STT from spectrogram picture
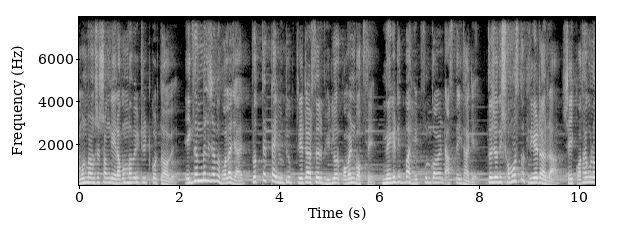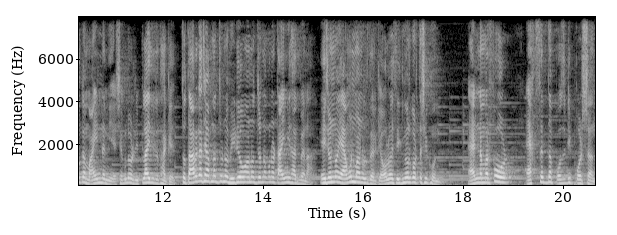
এমন মানুষের সঙ্গে এরকমভাবেই ট্রিট করতে হবে। এক্সাম্পল হিসাবে বলা যায়, প্রত্যেকটা ইউটিউব ক্রিয়েটার্সের ভিডিওর কমেন্ট বক্সে নেগেটিভ বা হেডফুল কমেন্ট আসতেই থাকে। তো যদি সমস্ত ক্রিয়েটাররা সেই কথাগুলোকে মাইন্ডে নিয়ে সেগুলো রিপ্লাই দিতে থাকে, তো তার কাছে আপনার জন্য ভিডিও বানানোর জন্য কোনো টাইমই থাকবে না। এই জন্য এমন মানুষদেরকে অলওয়েজ ইগনোর করতে শিখুন। And number four accept the positive person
